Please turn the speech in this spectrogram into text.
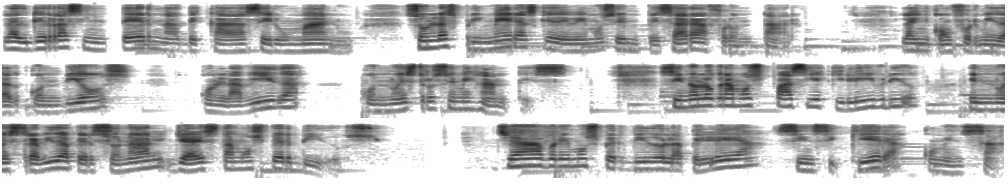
Las guerras internas de cada ser humano son las primeras que debemos empezar a afrontar. La inconformidad con Dios, con la vida, con nuestros semejantes. Si no logramos paz y equilibrio en nuestra vida personal, ya estamos perdidos. Ya habremos perdido la pelea sin siquiera comenzar.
